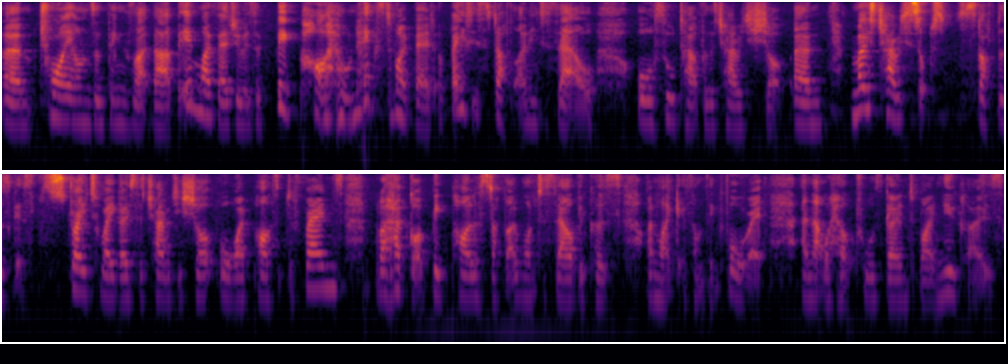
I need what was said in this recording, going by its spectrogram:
um, try-ons and things like that. But in my bedroom, it's a big pile next to my bed of basic stuff that I need to sell or sort out for the charity shop. Um, most charity shop stuff does get straight away goes to the charity shop or I pass it to friends. But I have got a big pile of stuff that I want to sell because I might get something for it, and that will help towards going to buy new clothes.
